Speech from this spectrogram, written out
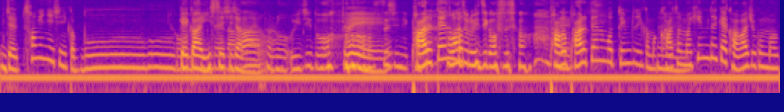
이제 성인이시니까 무게가 있으시잖아요. 별로 의지도 네. 없으시니까 발을 떼는 것 도와줄 의지가 없으셔. 발을, 네. 발을 떼는 것도 힘드니까 막 네. 가서 막 힘들게 가가지고 막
